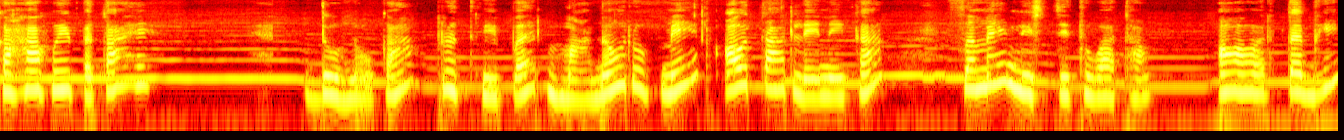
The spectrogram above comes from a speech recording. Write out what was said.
कहाँ हुई पता है? दोनों का पृथ्वी पर मानव रूप में अवतार लेने का समय निश्चित हुआ था और तभी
